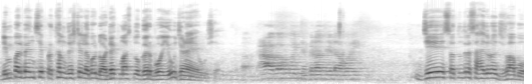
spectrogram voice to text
ડિમ્પલબેન છે પ્રથમ દ્રષ્ટિએ લગભગ દોઢેક માસનો ગર્ભ હોય એવું જણાય એવું છે. જે સ્વતંત્ર સાહેબોના જવાબો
